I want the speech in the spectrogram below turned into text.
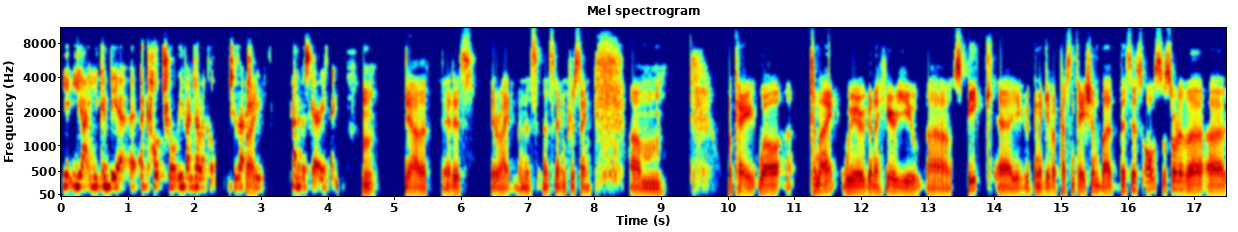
you, yeah, you can be a, a, cultural evangelical, which is actually right. kind of a scary thing. Hmm. Yeah, that it is. You're right, and that's that's interesting. Um, okay, well, tonight we're going to hear you uh, speak. Uh, you're going to give a presentation, but this is also sort of a, a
